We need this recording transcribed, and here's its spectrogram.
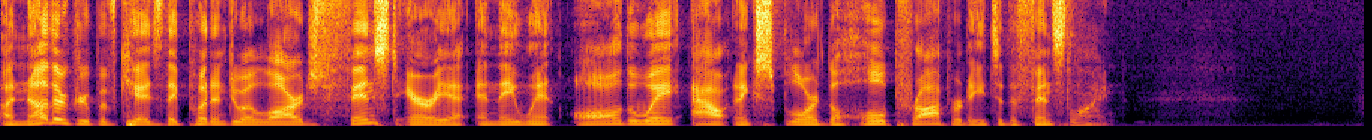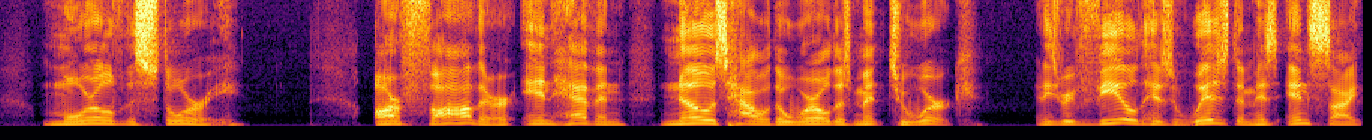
Another group of kids they put into a large fenced area and they went all the way out and explored the whole property to the fence line. Moral of the story our Father in heaven knows how the world is meant to work. And He's revealed His wisdom, His insight,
